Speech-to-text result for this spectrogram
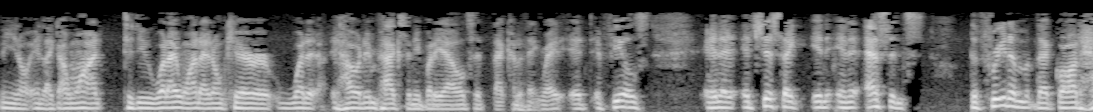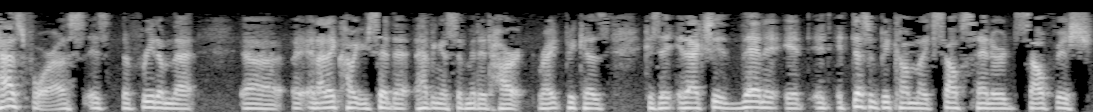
you know, and like I want to do what I want. I don't care what it, how it impacts anybody else, that kind of thing, right? It, it feels, and it, it's just like in in essence, the freedom that God has for us is the freedom that. Uh, and I like how you said that having a submitted heart, right? Because because it, it actually then it, it it doesn't become like self-centered, selfish,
